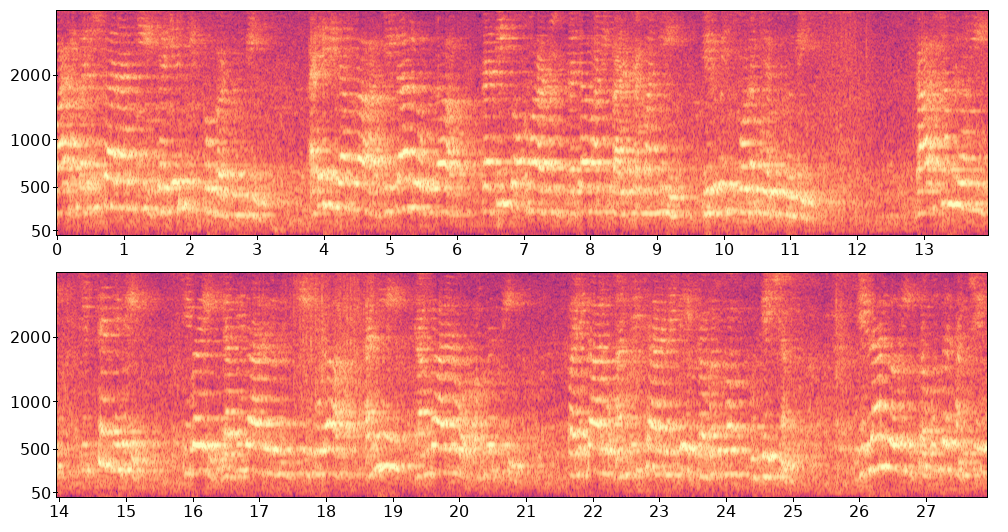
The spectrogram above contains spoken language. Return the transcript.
వాటి పరిష్కారానికి చర్యలు తీసుకోబడుతుంది. అదేవిధంగా జిల్లాలో కూడా ప్రతి సోమవారం ప్రజావాణి కార్యక్రమాన్ని నిర్వహించుకోవడం జరుగుతుంది. రాష్ట్రంలోని చిట్ట చెవి చివరి లబ్ధిదారులకి కూడా అన్ని రంగాలలో అభివృద్ధి ఫలితాలు అందించాలనేదే ప్రభుత్వం ఉద్దేశం. జిల్లాలోని ప్రభుత్వ సంక్షేమ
